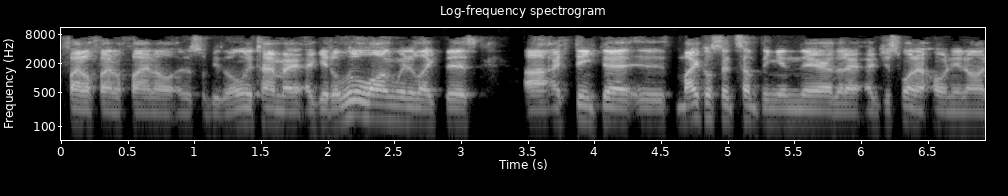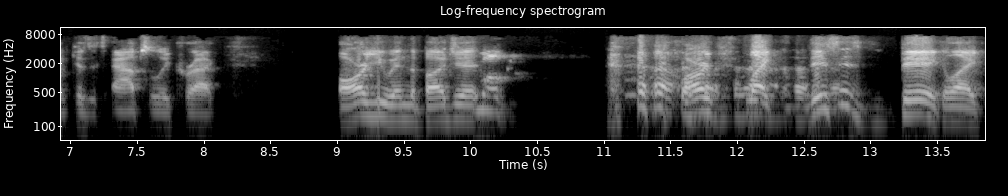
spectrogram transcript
final, final, final, and this will be the only time I, I get a little long-winded like this. Uh, I think that Michael said something in there that I, I just want to hone in on because it's absolutely correct. Are you in the budget? are like this is big. Like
